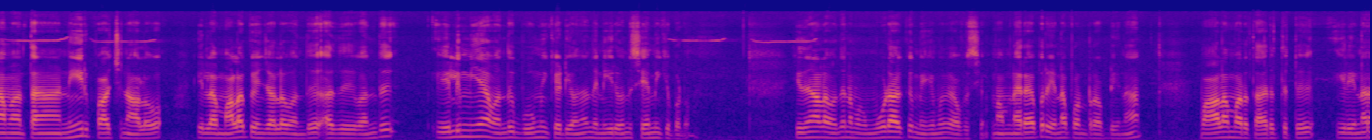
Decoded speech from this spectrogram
நம்ம த நீர் பாய்ச்சினாலோ இல்லை மழை பெஞ்சாலோ வந்து அது வந்து எளிமையாக வந்து பூமிக்கு அடி வந்து அந்த நீர் வந்து சேமிக்கப்படும். இதனால் வந்து நமக்கு மூடாக்கு மிக மிக அவசியம். நம்ம நிறையா பேர் என்ன பண்ணுறோம் அப்படின்னா வாழை மரத்தை அறுத்துட்டு இல்லைன்னா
